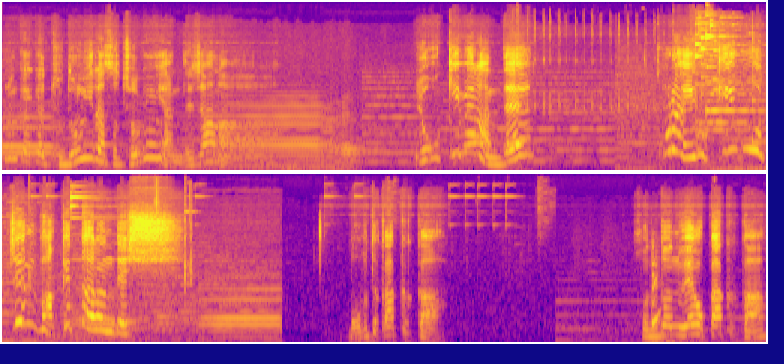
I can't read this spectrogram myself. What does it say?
그러니까 이게 두동이라서 적용이 안 되잖아 요거 끼면 안 돼? 그래 이거 끼고 잼 받겠다는데 씨 뭐부터 깎을까? 혼돈 왜곡 깎을까?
